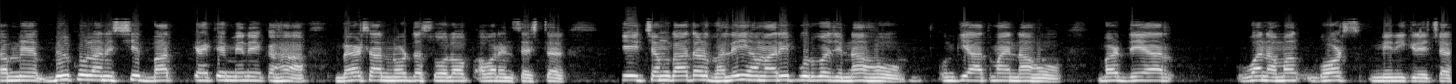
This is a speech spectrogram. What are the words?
तब मैं बिल्कुल अनिश्चित बात कह के मैंने कहा bats are not the soul of our ancestor कि चमगादड़ भले ही हमारी पूर्वज ना हो, उनकी आत्माएँ ना हो but they are one among God's many creature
